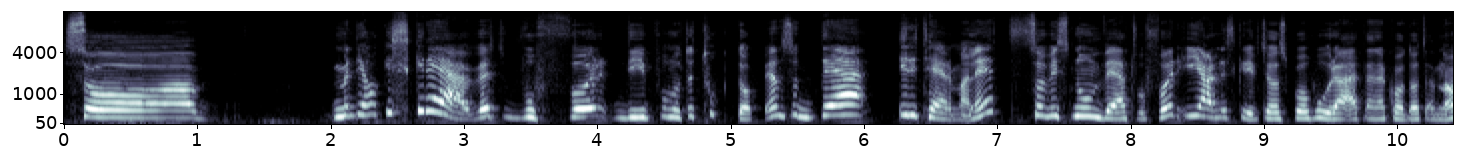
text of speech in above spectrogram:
Så Men de har ikke skrevet hvorfor de på en måte tok det opp igjen, så det irriterer meg litt. Så hvis noen vet hvorfor, gjerne skriv til oss på hora.nrk.no.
